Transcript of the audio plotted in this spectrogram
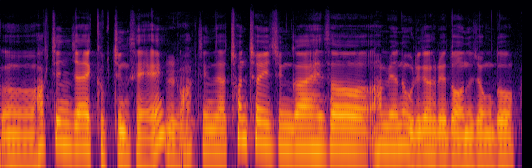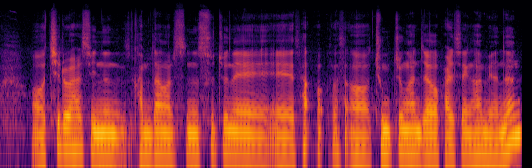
어, 확진자의 급증세, 음. 확진자 천천히 증가해서 하면은 우리가 그래도 어느 정도 어, 치료할 수 있는 감당할 수 있는 수준의 사, 어, 중증 환자가 발생하면은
